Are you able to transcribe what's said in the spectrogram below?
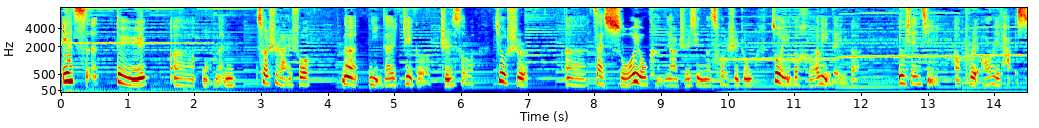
因此，对于呃我们测试来说，那你的这个职责就是，呃，在所有可能要执行的措施中做一个合理的一个。优先级啊，prioritize，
